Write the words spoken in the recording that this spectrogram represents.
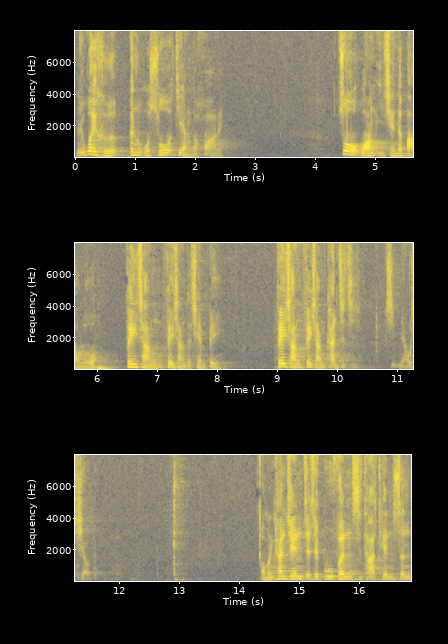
你为何跟我说这样的话呢？做王以前的保罗非常非常的谦卑，非常非常看自己是渺小的。我们看见这些部分是他天生，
